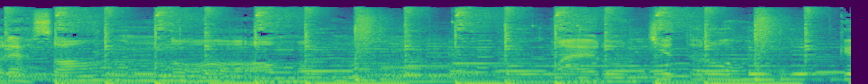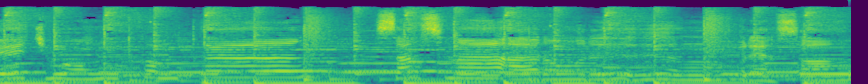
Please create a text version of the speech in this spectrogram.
ព្រះសង្ឃនាំមុខខ្មែររួមជាតិរស់គេឈ្មោះធំថ្កាសាសនារុងរឿងព្រះសង្ឃ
